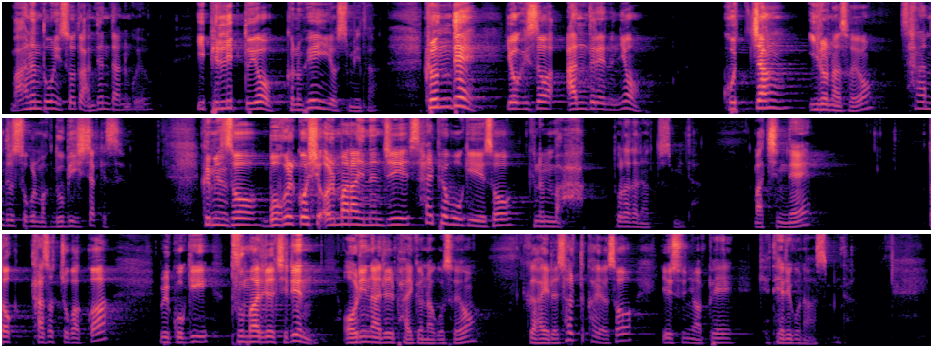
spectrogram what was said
많은 돈이 있어도 안 된다는 거예요. 이 빌립도요. 그는 회의였습니다. 그런데 여기서 안드레는요. 곧장 일어나서요. 사람들 속을 막 누비기 시작했어요. 그러면서 먹을 것이 얼마나 있는지 살펴보기 위해서 그는 막 돌아다녔습니다. 마침내 떡 다섯 조각과 물고기 두 마리를 지린 어린아이를 발견하고서요. 그 아이를 설득하여서 예수님 앞에 데리고 나왔습니다.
